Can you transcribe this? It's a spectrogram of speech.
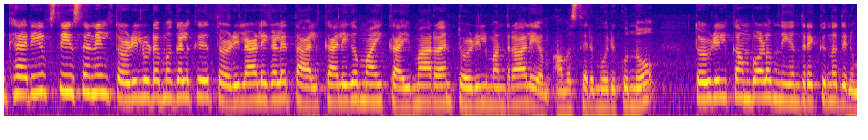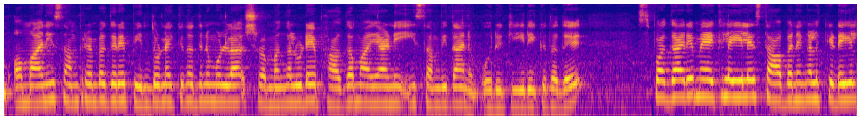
ഖരീഫ് സീസണിൽ തൊഴിലുടമകൾക്ക് തൊഴിലാളികളെ താൽക്കാലികമായി കൈമാറാൻ തൊഴിൽ മന്ത്രാലയം അവസരമൊരുക്കുന്നു. തൊഴിൽ കമ്പോളം നിയന്ത്രിക്കുന്നതിനും ഒമാനി സംരംഭകരെ പിന്തുണയ്ക്കുന്നതിനുമുള്ള ശ്രമങ്ങളുടെ ഭാഗമായാണ് ഈ സംവിധാനം ഒരുക്കിയിരിക്കുന്നത്. സ്വകാര്യ മേഖലയിലെ സ്ഥാപനങ്ങൾക്കിടയിൽ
